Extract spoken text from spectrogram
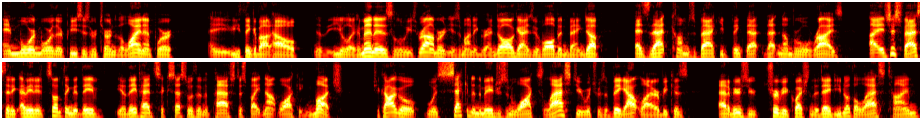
and more and more of their pieces return to the lineup, where uh, you think about how you know, the Eloy Jimenez, Luis Robert, Yasmani Grandal, guys who've all been banged up, as that comes back, you'd think that that number will rise. Uh, it's just fascinating. I mean, it's something that they've you know they've had success with in the past, despite not walking much. Chicago was second in the majors in walks last year, which was a big outlier because Adam, here's your trivia question of the day. Do you know the last time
